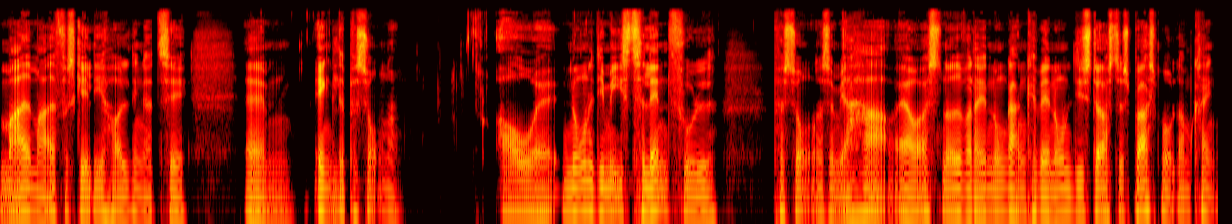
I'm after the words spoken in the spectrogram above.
meget, meget forskellige holdninger til øhm, enkelte personer. Og øh, nogle af de mest talentfulde personer, som jeg har, er også noget, hvor der nogle gange kan være nogle af de største spørgsmål omkring.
